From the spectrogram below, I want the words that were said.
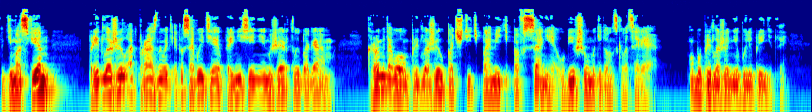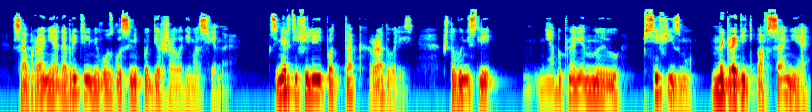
Демосфен предложил отпраздновать это событие принесением жертвы богам. Кроме того, он предложил почтить память Павсания, убившего македонского царя. Оба предложения были приняты. Собрание одобрительными возгласами поддержало Демосфена. К смерти Филиппа так радовались, что вынесли необыкновенную псифизму наградить Павсания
